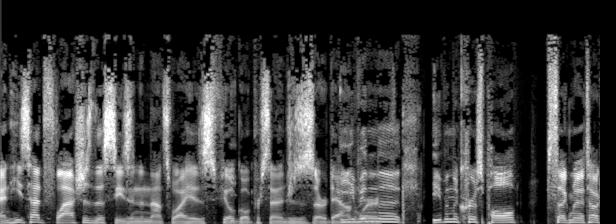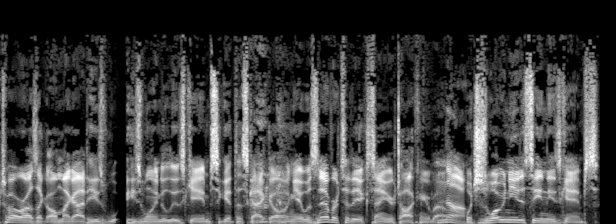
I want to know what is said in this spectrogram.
And he's had flashes this season, and that's why his field goal percentages are down. even where- the even the Chris Paul segment I talked about, where I was like, "Oh my god, he's he's willing to lose games to get this guy going." It was never to the extent you're talking about. No. which is what we need to see in these games.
